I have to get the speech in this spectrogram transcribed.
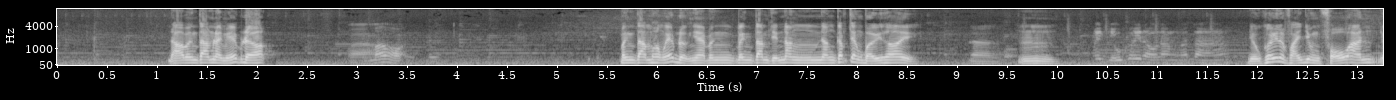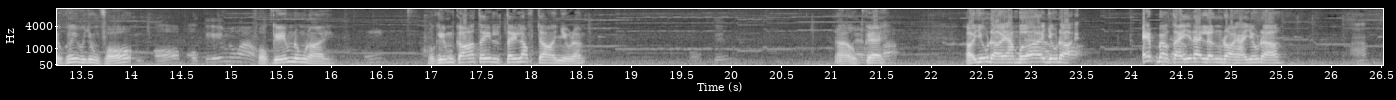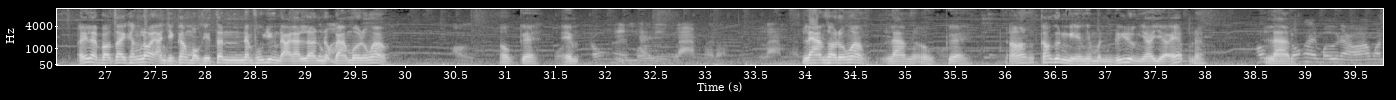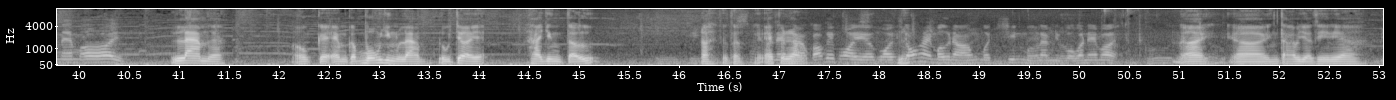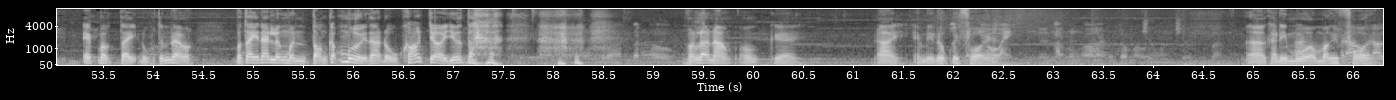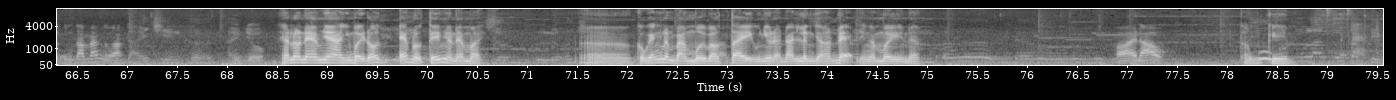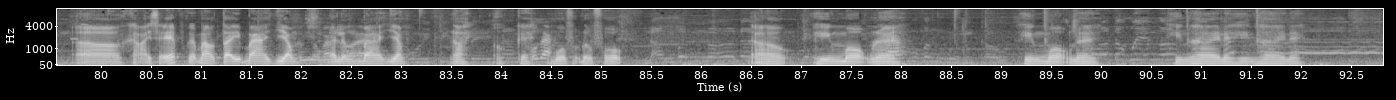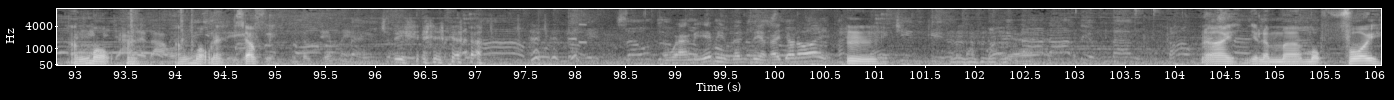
Đó bên tâm làm ép được. Wow. mới hỏi băng tâm không ép được nha băng băng tâm chỉ nâng nâng cấp trang bị thôi. À, ừ. Vũ khí đâu nâng hả ta? Vũ khí là phải dùng phổ anh vũ khí phải dùng phổ. Ổ bộ kiếm đúng không? Phổ kiếm đúng rồi. Phổ kiếm có tí tí lóc cho nhiều lắm. Rồi ok. Ở vũ đợi hôm bữa vũ đợi ép bao tay dưới đây lưng rồi hả vũ đợi ý là bao tay kháng lôi anh chỉ cần một thị tinh năm phú dương đại là lên Đúng được rồi. 30 đúng không? Ừ. Ok em làm rồi đó. Làm rồi. Làm thôi đúng không? Làm thôi ok. Đó có kinh nghiệm thì mình biết được giờ giờ ép nè. Làm. trốn 20 nào không anh em ơi? Làm nè. Ok em có bốn dân làm đủ chơi á. Hai dân tử. Rồi từ từ ép cái rau. có cái phôi phôi trốn 20 nào không? Mà xin mượn làm nhiệm vụ anh em ơi. Rồi à, hiện tại bây giờ thì à, ép bao tay đủ tính ra mà. Bao tay đai lưng mình toàn cấp 10 ta đủ khó chơi với ta. Vẫn lên không? Ok. Rồi em đi rút cái phôi này. à, khả đi mua mấy cái phôi. hello anh em nha chuẩn bị đốt ép đồ tím nha anh em ơi. À, cố gắng lên 30 bao tay cũng như là đai lưng cho nó đẹp cho ngâm mi nè. Đâu? Tống kim. À, khải sẽ ép cái bao tay ba dòng đai lưng ba dòng. Rồi ok mua đồ phố. Đâu hiện một nè. Hiện một nè. Hiện hai nè hiện hai nè. Ấn một tao ấn một xong. này cho nói ừ. rồi giờ làm một phôi.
